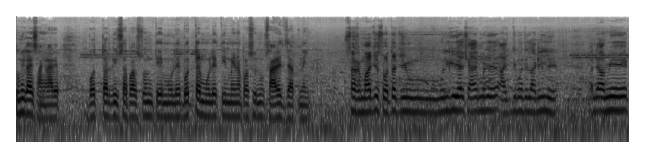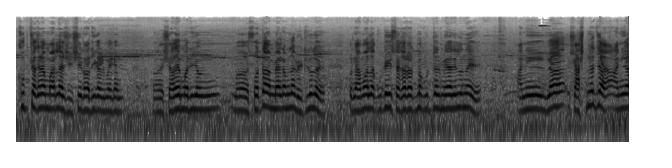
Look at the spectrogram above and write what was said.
तुम्ही काय सांगणार आहे? बहात्तर दिवसापासून ते मुले बहात्तर मुले तीन महिन्यापासून शाळेत जात नाही. सर माझी स्वतःची मुलगी या शाळेमध्ये आय टीमध्ये लागलेली आहे. आणि आम्ही खूप चक्रा मारल्या शिक्षण अधिकारी मॅडम. शाळेमध्ये येऊन स्वतः मॅडमला भेटलेलो आहे. पण आम्हाला कुठेही सकारात्मक उत्तर मिळालेलं नाही आहे. आणि या शासनाच्या आणि या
